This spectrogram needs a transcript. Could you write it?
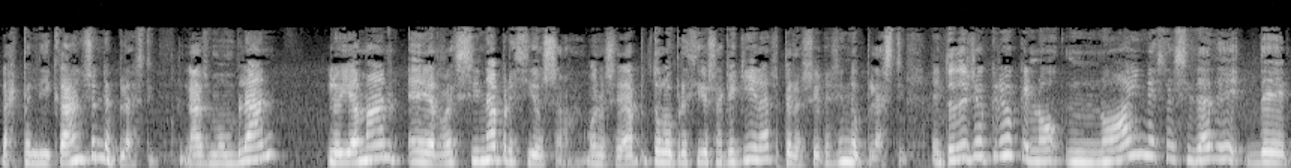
las Pelican son de plástico. Las Montblanc lo llaman eh, resina preciosa. Bueno, será todo lo preciosa que quieras, pero sigue siendo plástico. Entonces yo creo que no, no hay necesidad de, de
